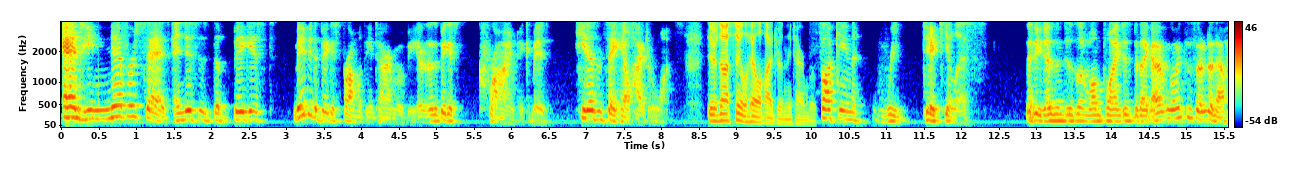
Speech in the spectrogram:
and he never says. And this is the biggest maybe the biggest problem with the entire movie, or the biggest crime it committed. He doesn't say Hail Hydra once. There's not a single Hail Hydra in the entire movie. Fucking ridiculous that he doesn't just at one point just be like, I'm going to surrender now,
